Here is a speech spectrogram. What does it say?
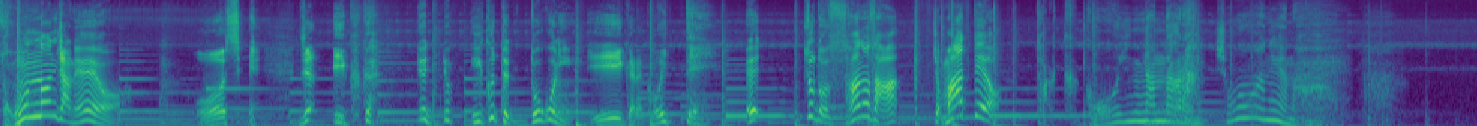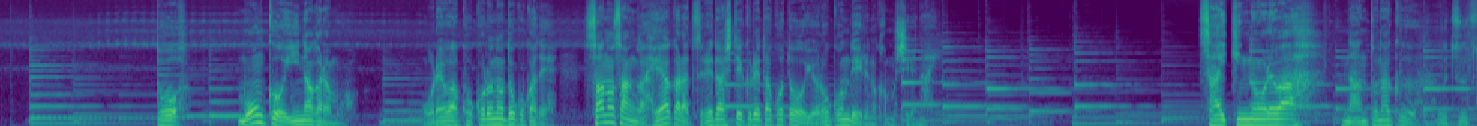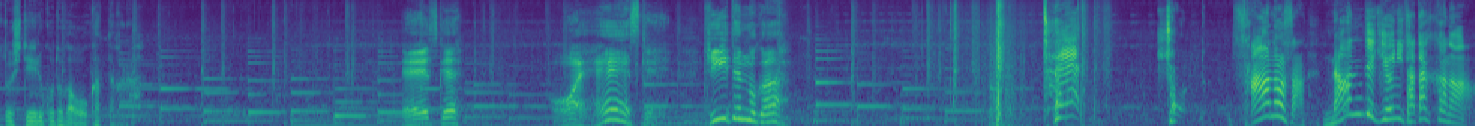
そんなんじゃねえよ。おしじゃ行くか。えで行くってどこに？いいから来いって。えちょっと佐野さん？ちょ待ってよ。たく強引なんだから。しょうがねえな。と文句を言いながらも俺は心のどこかで佐野さんが部屋から連れ出してくれたことを喜んでいるのかもしれない。最近の俺はなんとなくうつうつとしていることが多かったから。平助。おい平助。聞いてんのか？野さんなんで急に叩くかな？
